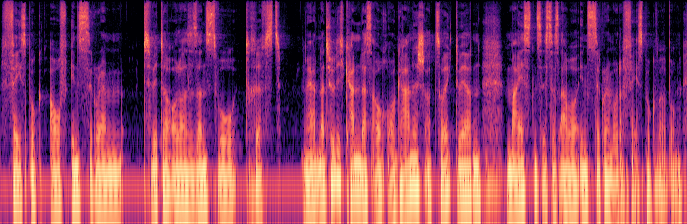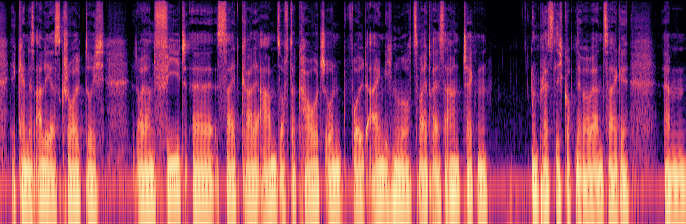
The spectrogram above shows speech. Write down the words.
Facebook, auf Instagram Twitter oder sonst wo triffst. Ja, natürlich kann das auch organisch erzeugt werden. Meistens ist das aber Instagram oder Facebook-Werbung. Ihr kennt das alle, ihr scrollt durch euren Feed, äh, seid gerade abends auf der Couch und wollt eigentlich nur noch zwei, drei Sachen checken und plötzlich kommt eine Werbeanzeige, ähm,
